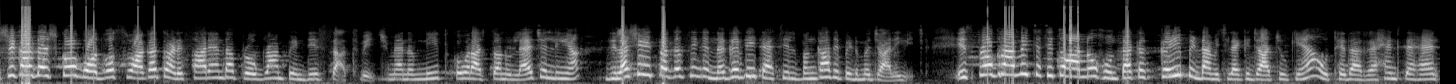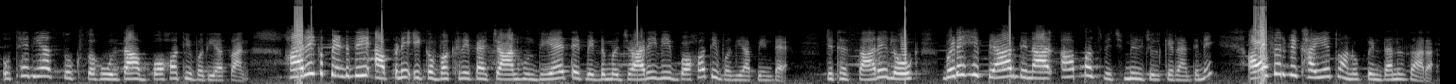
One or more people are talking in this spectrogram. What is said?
ਸਤਿ ਸ਼੍ਰੀ ਅਕਾਲ ਦਰਸ਼ਕੋ ਬਹੁਤ-ਬਹੁਤ ਸਵਾਗਤ ਤੁਹਾਡੇ ਸਾਰਿਆਂ ਦਾ ਪ੍ਰੋਗਰਾਮ ਪਿੰਡ ਦੇ ਸਾਥ ਵਿੱਚ। ਮੈਂ ਨਵਨੀਤ ਕੌਰ, ਅੱਜ ਤੁਹਾਨੂੰ ਲੈ ਚੱਲੀ ਹਾਂ ਜ਼ਿਲ੍ਹਾ ਸ਼ਹੀਦ ਭਗਤ ਸਿੰਘ ਨਗਰ ਦੀ ਤਹਿਸੀਲ ਬੰਗਾ ਦੇ ਪਿੰਡ ਮਜਾਰੀ ਵਿੱਚ। ਇਸ ਪ੍ਰੋਗਰਾਮ ਵਿੱਚ ਅਸੀਂ ਤੁਹਾਨੂੰ ਹੁਣ ਤੱਕ ਕਈ ਪਿੰਡਾਂ ਵਿੱਚ ਲੈ ਕੇ ਜਾ ਚੁੱਕੇ ਹਾਂ। ਉੱਥੇ ਦਾ ਰਹਿਣ ਸਹਿਣ, ਉੱਥੇ ਦੀਆਂ ਸੁੱਖ ਸਹੂਲਤਾਂ ਬਹੁਤ ਹੀ ਵਧੀਆ ਸਨ। ਹਰ ਇੱਕ ਪਿੰਡ ਦੀ ਆਪਣੀ ਇੱਕ ਵੱਖਰੀ ਪਹਿਚਾਨ ਹੁੰਦੀ ਹੈ ਤੇ ਪਿੰਡ ਮਜਾਰੀ ਵੀ ਬਹੁਤ ਹੀ ਵਧੀਆ ਪਿੰਡ ਹੈ। ਜਿੱਥੇ ਸਾਰੇ ਲੋਕ ਬੜੇ ਹੀ ਪਿਆਰ ਦੇ ਨਾਲ ਆਪਸ ਵਿੱਚ ਮਿਲ ਜੁਲ ਕੇ ਰਹਿੰਦੇ ਨੇ। ਆਓ ਫਿਰ ਵਿਖਾਈਏ ਤੁਹਾਨੂੰ ਪਿੰਡ ਦਾ ਨਜ਼ਾਰਾ।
